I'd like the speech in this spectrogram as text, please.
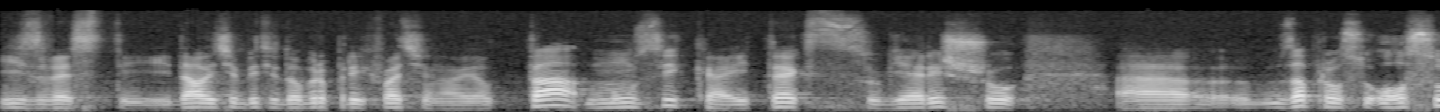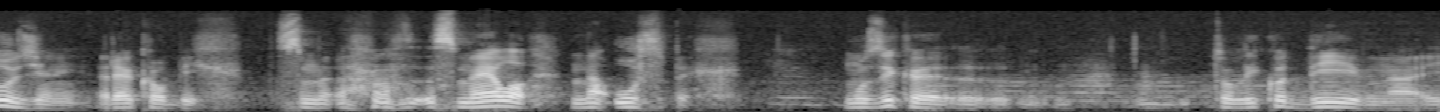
izvesti i da li će biti dobro prihvaćeno, jer ta muzika i tekst sugerišu e, zapravo su osuđeni, rekao bih smelo, na uspeh. Muzika je toliko divna i,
